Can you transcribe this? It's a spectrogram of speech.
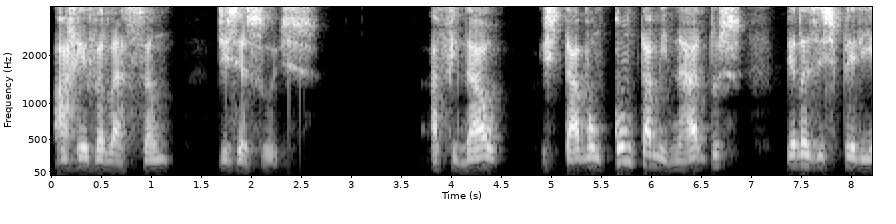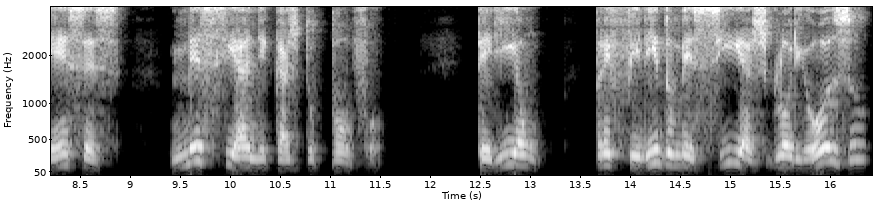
a revelação de Jesus. Afinal, estavam contaminados pelas experiências messiânicas do povo. Teriam preferido Messias glorioso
